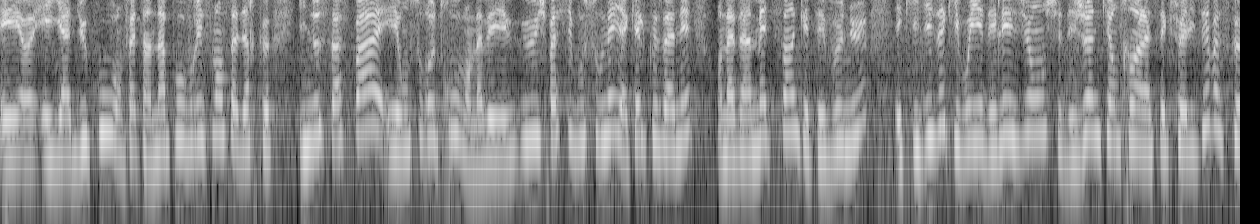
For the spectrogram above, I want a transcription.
Et euh, et il y a du coup en fait un appauvrissement, c'est-à-dire que ils ne savent pas et on se retrouve. On avait eu, je sais pas si vous vous souvenez, il y a quelques années, on avait un médecin qui était venu et qui disait qu'il voyait des lésions chez des jeunes qui entraient dans la sexualité parce que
